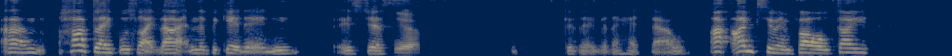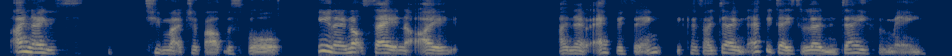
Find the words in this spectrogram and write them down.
um, hard labels like that in the beginning is just yeah goes over the head now. I, I'm too involved. I I know too much about the sport. You know, not saying I I know everything because I don't. Every day's a learning day for me.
